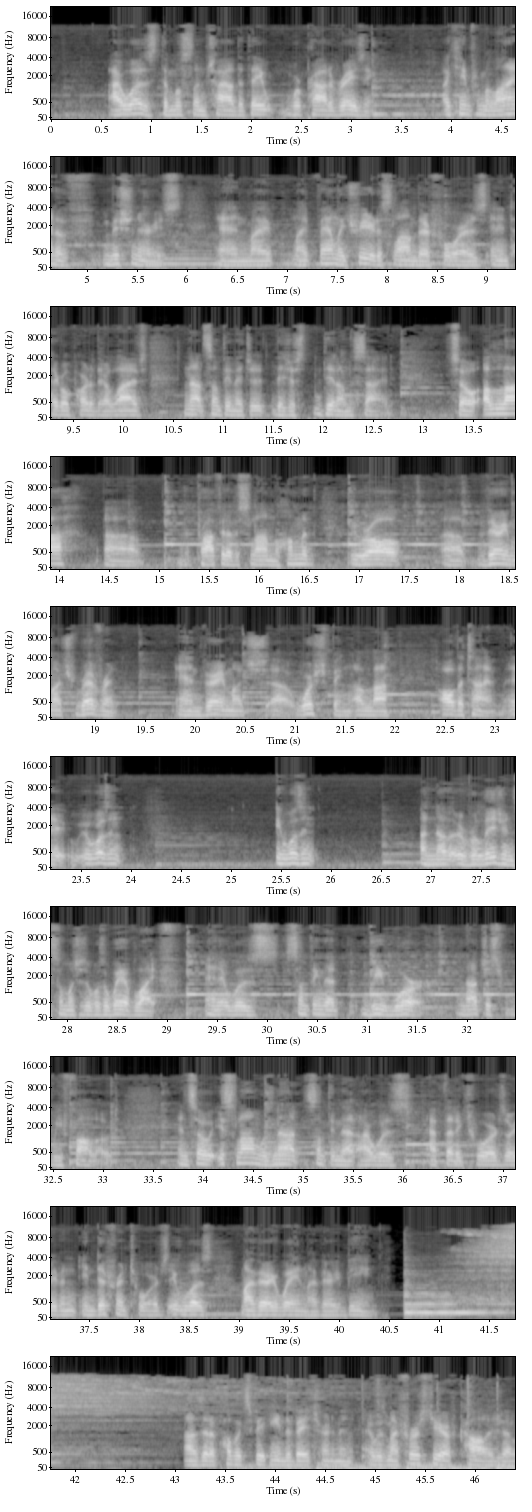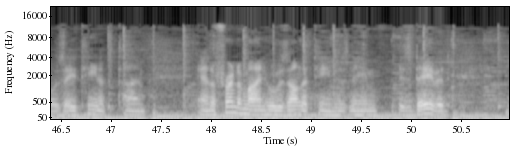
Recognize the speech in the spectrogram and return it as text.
I was the Muslim child that they were proud of raising. I came from a line of missionaries, and my, my family treated Islam, therefore, as an integral part of their lives, not something that ju- they just did on the side. So, Allah, uh, the Prophet of Islam, Muhammad, we were all uh, very much reverent and very much uh, worshiping Allah all the time. It, it wasn't. It wasn't another religion so much as it was a way of life, and it was something that we were, not just we followed. And so Islam was not something that I was apathetic towards or even indifferent towards. It was my very way and my very being. I was at a public speaking and debate tournament. It was my first year of college. I was 18 at the time. And a friend of mine who was on the team, his name is David.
